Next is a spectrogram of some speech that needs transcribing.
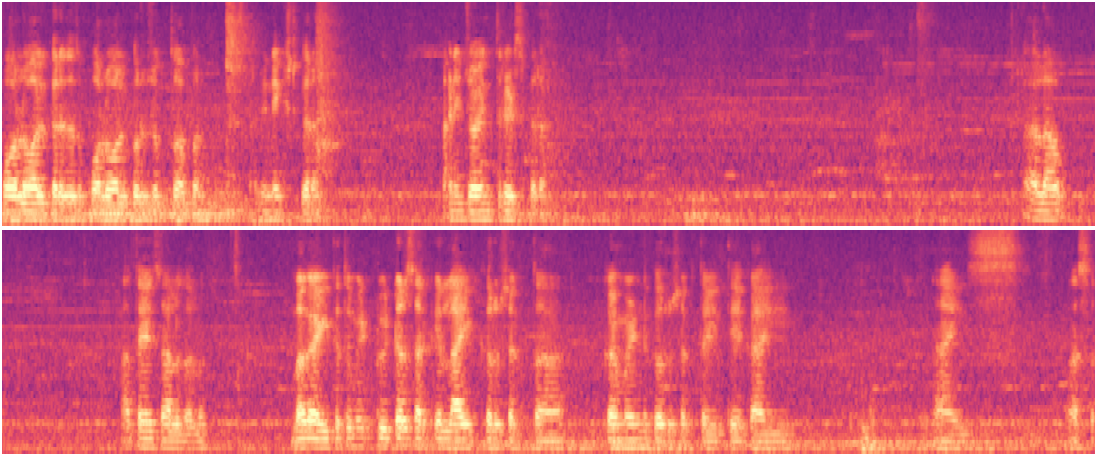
फॉलो ऑल करायचं तर फॉलो ऑल करू शकतो आपण. आणि नेक्स्ट करा. आणि जॉईन थ्रेड्स करा. अलाव आता हे चालू झालं. बघा इथे तुम्ही ट्विटर सारखे लाईक करू शकता. कमेंट करू शकता इथे काही नाईस असं.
